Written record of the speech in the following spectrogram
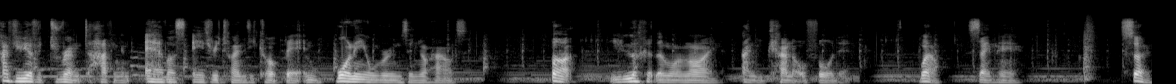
Have you ever dreamt of having an Airbus A320 cockpit in one of your rooms in your house? But you look at them online and you cannot afford it. Well, same here. So,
